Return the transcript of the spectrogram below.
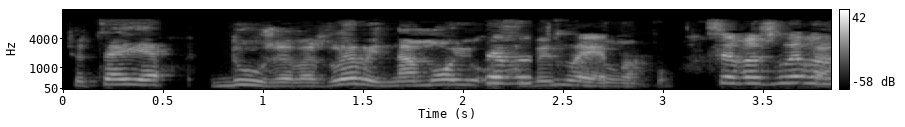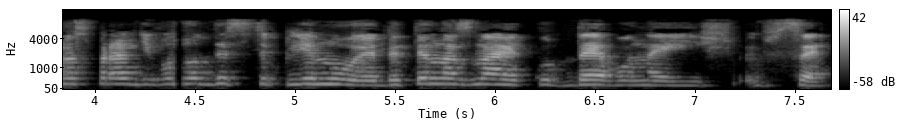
що це є дуже важливий, на мою Це особисту важливо. думку. Це важливо, Так. насправді воно дисциплінує. Дитина знає, ку- де вона і все.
